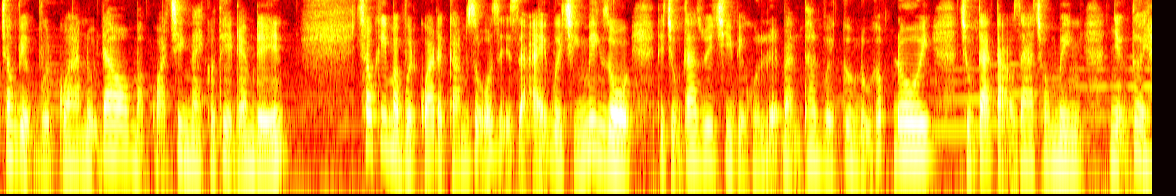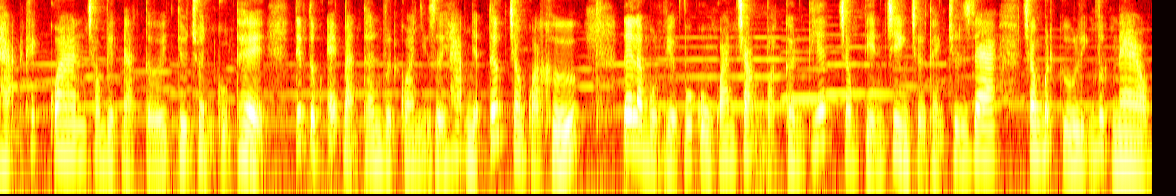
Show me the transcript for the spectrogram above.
trong việc vượt qua nỗi đau mà quá trình này có thể đem đến sau khi mà vượt qua được cám dỗ dễ dãi với chính mình rồi, thì chúng ta duy trì việc huấn luyện bản thân với cường độ gấp đôi. Chúng ta tạo ra cho mình những thời hạn khách quan trong việc đạt tới tiêu chuẩn cụ thể, tiếp tục ép bản thân vượt qua những giới hạn nhận thức trong quá khứ. Đây là một việc vô cùng quan trọng và cần thiết trong tiến trình trở thành chuyên gia trong bất cứ lĩnh vực nào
